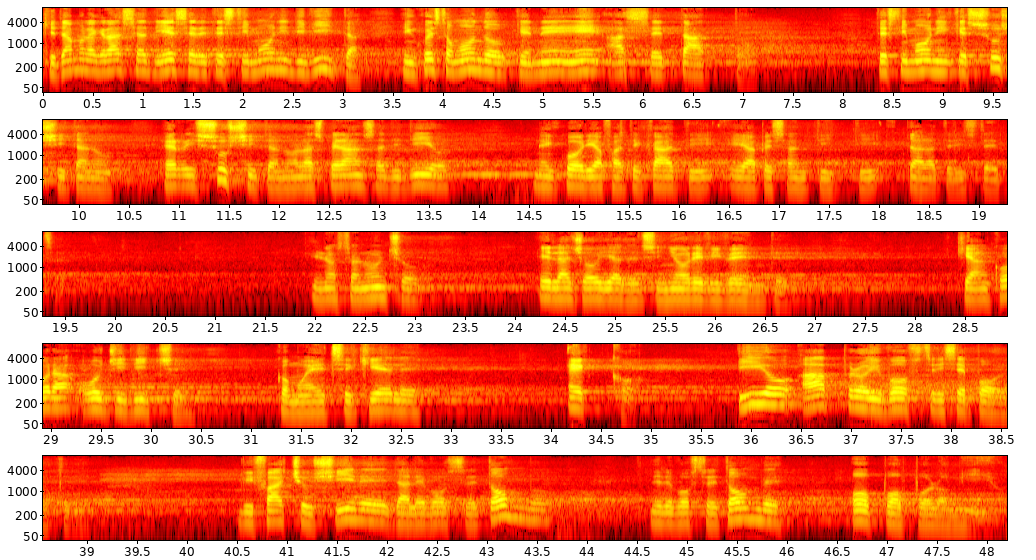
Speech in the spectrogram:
Chiediamo la grazia di essere testimoni di vita in questo mondo che ne è assetato, testimoni che suscitano e risuscitano la speranza di Dio nei cuori affaticati e appesantiti dalla tristezza. Il nostro annuncio è la gioia del Signore vivente che ancora oggi dice, come Ezechiele, ecco, io apro i vostri sepolcri, vi faccio uscire dalle vostre tombe, nelle vostre tombe, o popolo mio.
